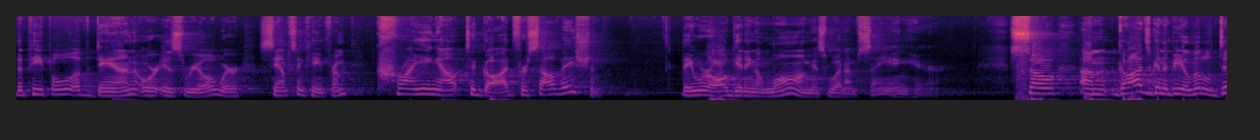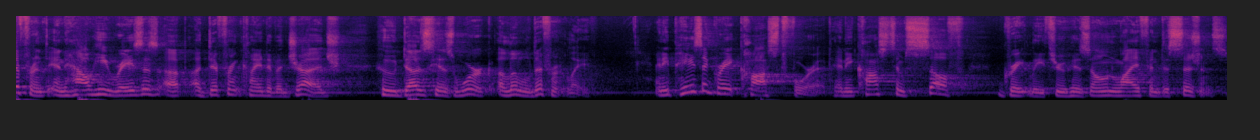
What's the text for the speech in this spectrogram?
the people of Dan or Israel, where Samson came from, crying out to God for salvation. They were all getting along, is what I'm saying here. So um, God's going to be a little different in how he raises up a different kind of a judge who does his work a little differently. And he pays a great cost for it, and he costs himself greatly through his own life and decisions.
